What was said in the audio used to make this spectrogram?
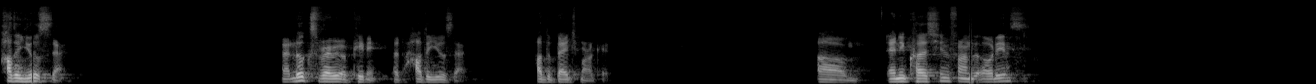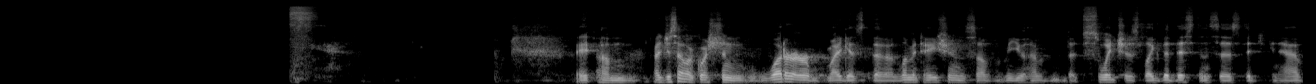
How to use that? It looks very appealing, but how to use that? How to benchmark it? Um, any question from the audience? Hey, um, I just have a question. What are, I guess, the limitations of you have the switches, like the distances that you can have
